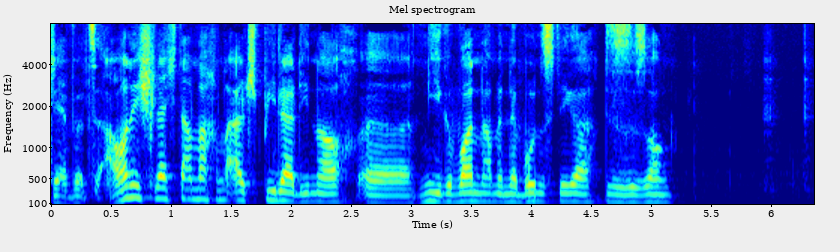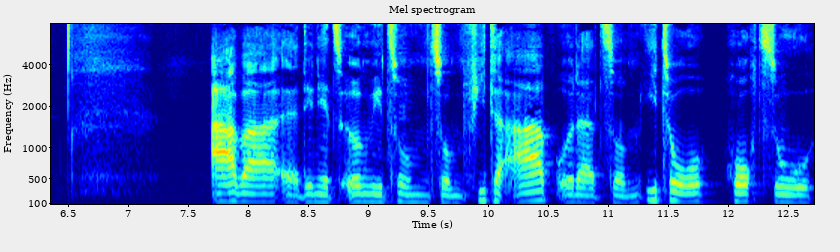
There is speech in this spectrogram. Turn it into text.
Der wird es auch nicht schlechter machen als Spieler, die noch äh, nie gewonnen haben in der Bundesliga diese Saison. Aber äh, den jetzt irgendwie zum, zum Fiete Ab oder zum Ito hoch zu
